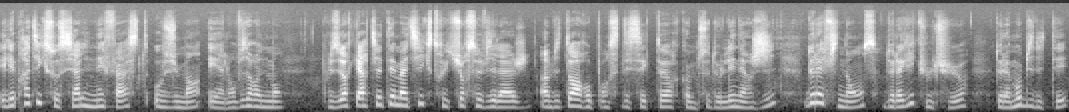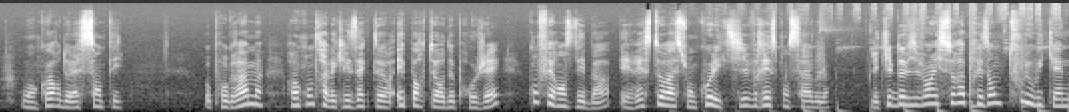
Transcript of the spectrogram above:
et les pratiques sociales néfastes aux humains et à l'environnement. Plusieurs quartiers thématiques structurent ce village, invitant à repenser des secteurs comme ceux de l'énergie, de la finance, de l'agriculture, de la mobilité ou encore de la santé. Au programme, rencontres avec les acteurs et porteurs de projets, conférences débats et restauration collective responsable. L'équipe de Vivant y sera présente tout le week-end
